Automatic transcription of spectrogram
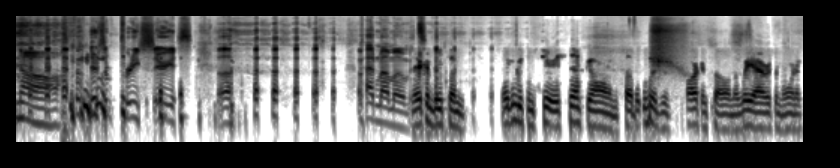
no, there's some pretty serious. Uh, I've had my moments. there can be some. There can be some serious stuff going on in the public woods of Arkansas in the wee hours of the morning.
